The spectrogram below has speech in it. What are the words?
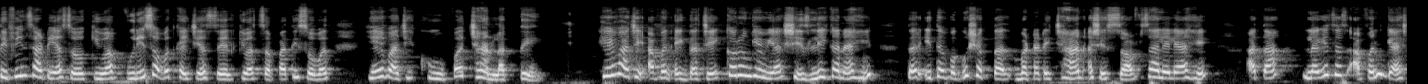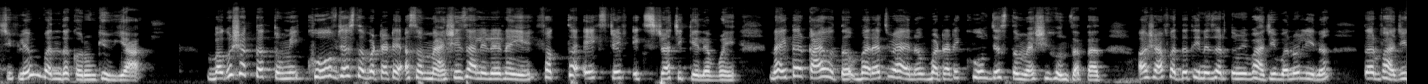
टिफिनसाठी असो किंवा पुरीसोबत खायची असेल किंवा चपातीसोबत हे भाजी खूपच छान लागते. ही भाजी आपण एकदा चेक करून घेऊया शिजली का नाही? तर इथे बघू शकता बटाटे छान असे सॉफ्ट झालेले आहे. आता लगेचच आपण गॅसची फ्लेम बंद करून घेऊया. बघू शकतात तुम्ही खूप जास्त बटाटे असं मॅशी झालेले नाहीये. फक्त एक स्टेप एक्स्ट्राची केल्यामुळे नाहीतर काय होतं बऱ्याच वेळानं बटाटे खूप जास्त मॅशी होऊन जातात. अशा पद्धतीने जर तुम्ही भाजी बनवली ना तर भाजी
